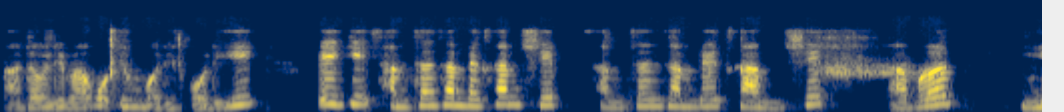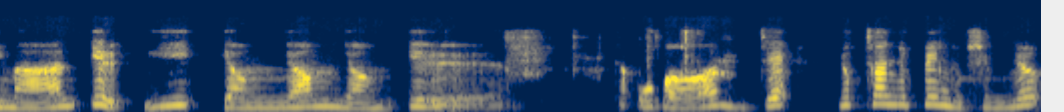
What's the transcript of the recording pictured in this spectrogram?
받아 올림하고 6 머리꼬리. 빼기 3330 3330 답은 2만 1 20001 자, 5번 문제 6666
